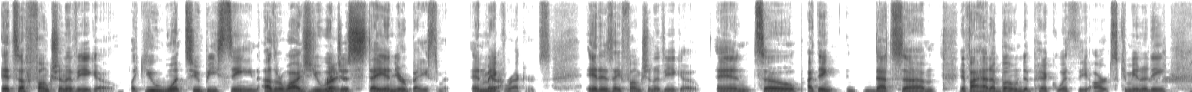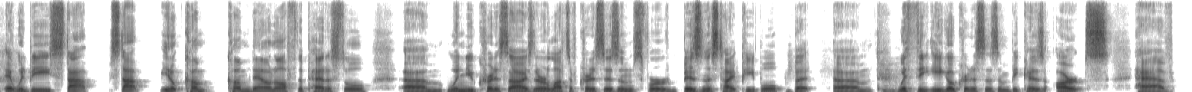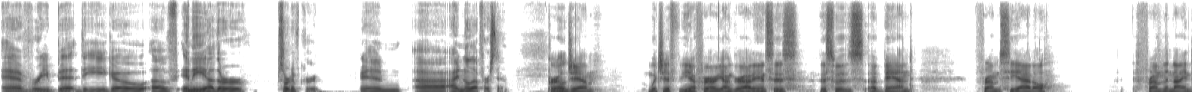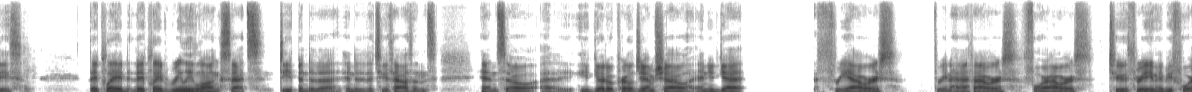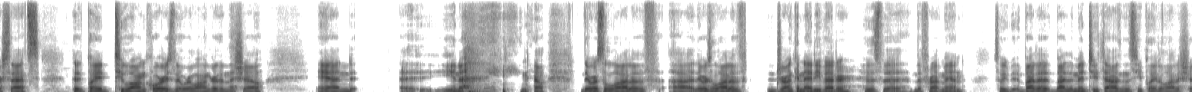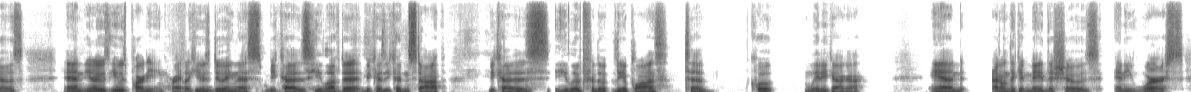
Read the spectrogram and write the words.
it's a function of ego. Like you want to be seen. Otherwise, you would right. just stay in your basement and make yeah. records. It is a function of ego and so i think that's um, if i had a bone to pick with the arts community it would be stop stop you know come come down off the pedestal um, when you criticize there are lots of criticisms for business type people but um, mm-hmm. with the ego criticism because arts have every bit the ego of any other sort of group and uh, i know that firsthand. Pearl jam which if you know for our younger audiences this was a band from seattle from the 90s they played they played really long sets deep into the into the 2000s and so uh, you'd go to a pearl jam show and you'd get three hours three and a half hours four hours two three maybe four sets they played two encores that were longer than the show and uh, you know, you know, there was a lot of uh, there was a lot of drunken Eddie Vedder, who's the the front man. So by the by the mid two thousands, he played a lot of shows, and you know he was he was partying, right? Like he was doing this because he loved it, because he couldn't stop, because he lived for the the applause. To quote Lady Gaga, and I don't think it made the shows any worse,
